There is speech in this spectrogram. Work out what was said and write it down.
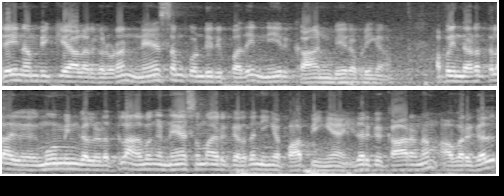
இறை நம்பிக்கையாளர்களுடன் நேசம் கொண்டிருப்பதை நீர் காண்பீர் அப்படிங்கிறான். அப்போ இந்த இடத்துல மூமின்கள் இடத்துல அவங்க நேசமாக இருக்கிறத நீங்கள் பார்ப்பீங்க. இதற்கு காரணம் அவர்கள்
